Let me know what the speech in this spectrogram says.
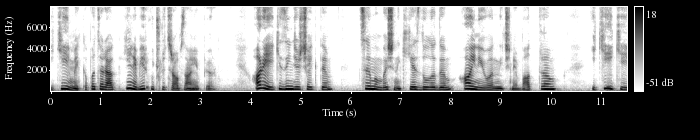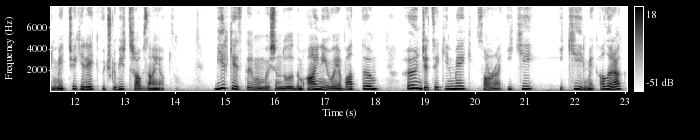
2 ilmek kapatarak yine bir üçlü trabzan yapıyorum. Araya iki zincir çektim. Tığımın başını iki kez doladım. Aynı yuvanın içine battım. 2 2 ilmek çekerek üçlü bir trabzan yaptım. Bir kez tığımın başını doladım. Aynı yuvaya battım. Önce tek ilmek, sonra 2 2 ilmek alarak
